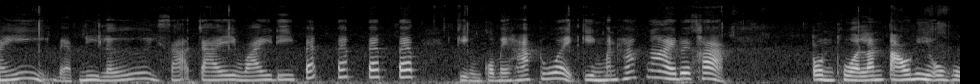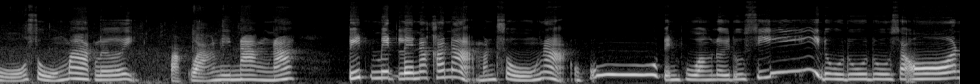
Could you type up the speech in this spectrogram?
นี่แบบนี้เลย สะใจไวดีแป๊บแป๊บแป๊บ กิ่งก็ไม่ฮักด้วย กิ่งมันฮักง่ายด้วยค่ะ ต้นถั่วลันเตานี่โอ้โหสูงมากเลยปากหวางนี่นั่งนะ ปิดมิดเลยนะคะน่ะ มันสูงน่ะโอ้โหเป็นพวงเลยดูสิดูดูดูสะออน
